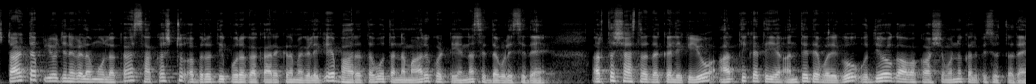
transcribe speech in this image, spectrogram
ಸ್ಟಾರ್ಟಪ್ ಯೋಜನೆಗಳ ಮೂಲಕ ಸಾಕಷ್ಟು ಅಭಿವೃದ್ಧಿ ಪೂರಕ ಕಾರ್ಯಕ್ರಮಗಳಿಗೆ ಭಾರತವು ತನ್ನ ಮಾರುಕಟ್ಟೆಯನ್ನು ಸಿದ್ಧಗೊಳಿಸಿದೆ. ಅರ್ಥಶಾಸ್ತ್ರದ ಕಲಿಕೆಯು ಆರ್ಥಿಕತೆಯ ಅಂತ್ಯದವರೆಗೂ ಉದ್ಯೋಗಾವಕಾಶವನ್ನು ಕಲ್ಪಿಸುತ್ತದೆ.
